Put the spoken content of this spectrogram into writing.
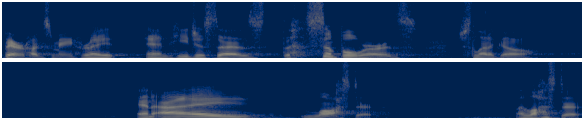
bear hugs me, right? And he just says the simple words just let it go. And I lost it. I lost it.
